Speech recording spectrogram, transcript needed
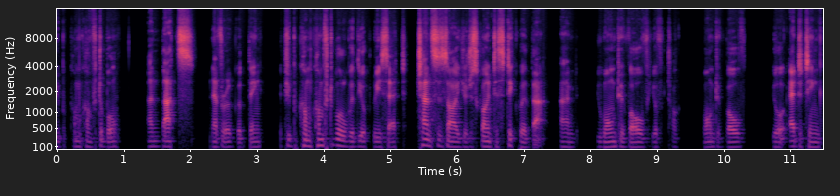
we become comfortable and that's never a good thing. If you become comfortable with your preset, chances are you're just going to stick with that and you won't evolve your photography, won't evolve your editing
